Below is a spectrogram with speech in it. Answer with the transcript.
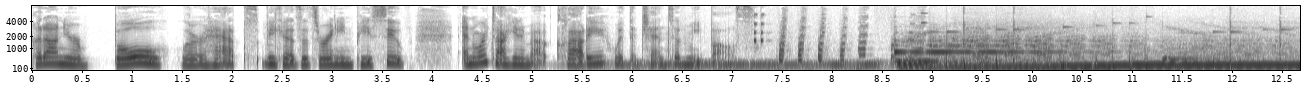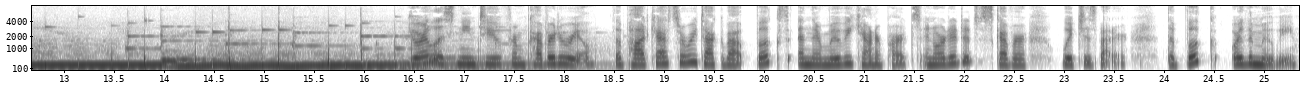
Put on your bowler hats because it's raining pea soup, and we're talking about Cloudy with a Chance of Meatballs. You're listening to From Cover to Reel, the podcast where we talk about books and their movie counterparts in order to discover which is better, the book or the movie.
